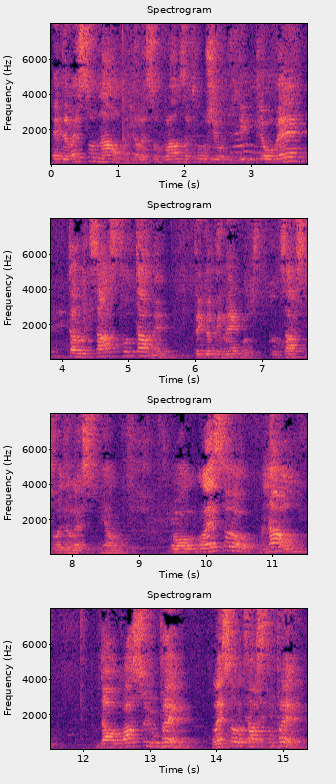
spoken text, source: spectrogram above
е дали со наума, дали со план за твој живот, ти плјове, таро царство таме, те градине код, код царство е делесо, јал. О лесоро наум да огласују пре, лесоро царство пре.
